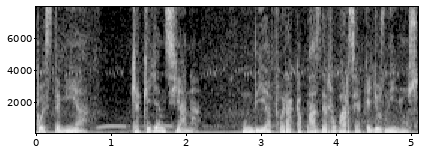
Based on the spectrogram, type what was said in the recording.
pues temía que aquella anciana un día fuera capaz de robarse a aquellos niños.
